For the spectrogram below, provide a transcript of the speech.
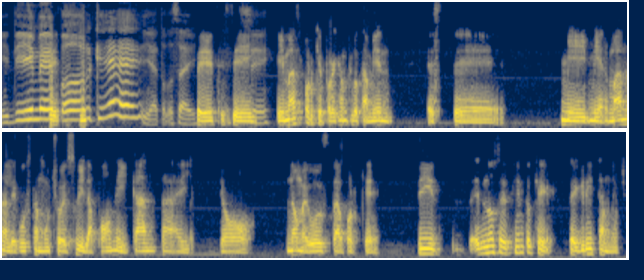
Y dime sí. por qué. Ya todos ahí. Sí, sí, sí, sí. Y más porque, por ejemplo, también, este, mi, mi hermana le gusta mucho eso y la pone y canta y yo no me gusta porque, sí, no sé, siento que se grita mucho.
